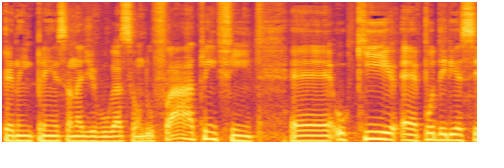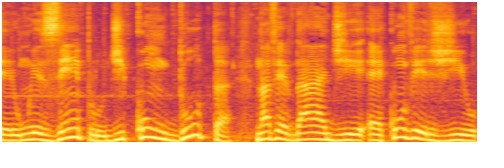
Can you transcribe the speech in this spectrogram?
pela imprensa na divulgação do fato, enfim, eh, o que eh, poderia ser um exemplo de conduta, na verdade, convergiu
